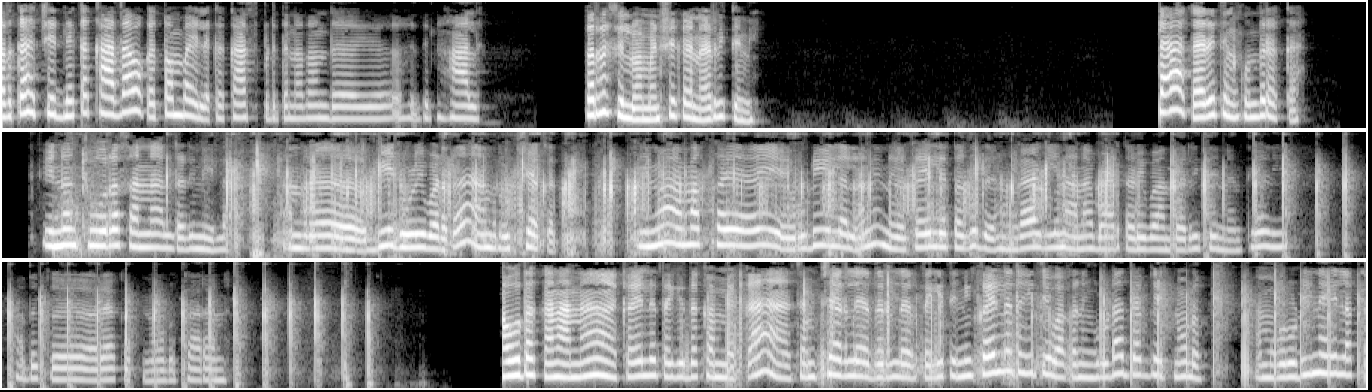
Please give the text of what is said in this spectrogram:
ಅದಕ್ಕೆ ಹಚ್ಚಿದ್ನಕ್ಕ ಕಾದಾವಕ್ಕ ತೊಂಬ ಇಲ್ಲಕ್ಕ. ಕಾಸು ಬಿಡ್ತೇನೆ ಅದೊಂದು ಇದನ್ನ ಹಾಲು. ತರಿಸಿಲ್ವ ಮೆಣಸಿಕಾಯಿನ ಅರಿತೀನಿ. ಸಾಕು ಅರಿತೀನಿ ಕುಂದ್ರಕ್ಕ ಇನ್ನೊಂದು ಚೂರ ಸಣ್ಣ ಅಲ್ಲಿ ತಡಿನಿಲ್ಲ ಅಂದ್ರೆ ಹುಳಿ ಉಳಿಬಾರ್ದ ಅಂದ್ರೆ ರುಚಿ ಆಕತಿ. ಇನ್ನು ಮತ್ತೆ ರೂಢಿ ಇಲ್ಲಲ್ಲ ನೀನು, ಕೈಲೇ ತೆಗೆದು. ಹಾಗಾಗಿ ನಾನು ಬ್ಯಾಡ ತಡಿಬಾ ಅಂತ ಅರಿತೀನಿ ಅಂತೇಳಿ. ಅದಕ್ಕೆ ಅರ್ಯಾಕತ್ತೆ ನೋಡು ಖಾರನ ಹೌದಕ್ಕ, ನಾನು ಕೈಲೇ ತೆಗಿದ ಕಮ್ಮಿಕ್ಕ ಚಮಚರ್ಲೆ ಅದರಲ್ಲೇ ತೆಗಿತೀನಿ. ಕೈಲೇ ತೆಗಿತೀವಾಗ ನಿಂಗೆ ರೂಢ ತೆಗ್ದೈತೆ ನೋಡು. ನಮ್ಗೆ ರೂಢಿನೇ ಇಲ್ಲಕ್ಕ.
